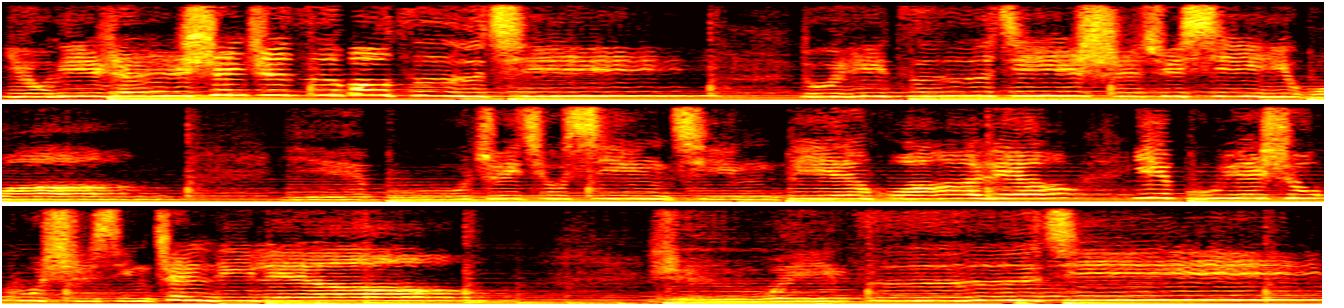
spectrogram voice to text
有的人甚至自暴自弃，对自己失去希望，也不追求心情变化了。也不愿受苦，实行真理了。认为自己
